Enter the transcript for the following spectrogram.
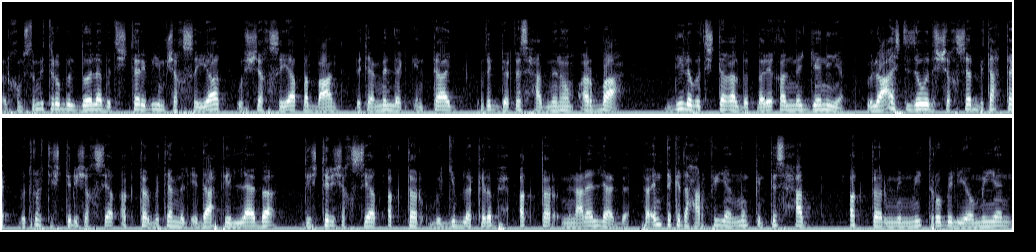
ال 500 روبل دول بتشتري بيهم شخصيات والشخصيات طبعا بتعمل لك إنتاج وتقدر تسحب منهم أرباح. دي لو بتشتغل بالطريقة المجانية ولو عايز تزود الشخصيات بتاعتك بتروح تشتري شخصيات أكتر بتعمل إيداع في اللعبة بتشتري شخصيات أكتر وبتجيب لك ربح أكتر من على اللعبة. فأنت كده حرفيا ممكن تسحب أكتر من 100 روبل يوميا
